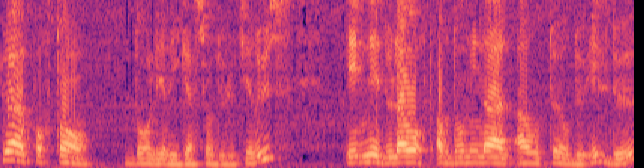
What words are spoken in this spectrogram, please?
peu important dans l'irrigation de l'utérus, est né de l'aorte abdominale à hauteur de L2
